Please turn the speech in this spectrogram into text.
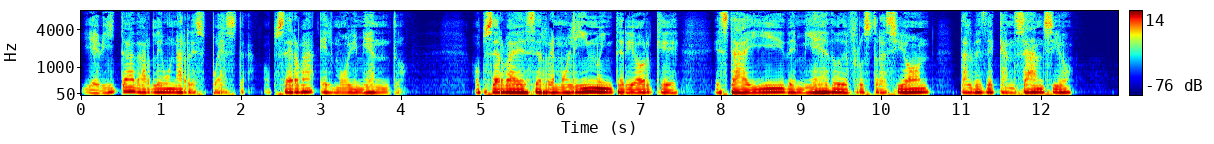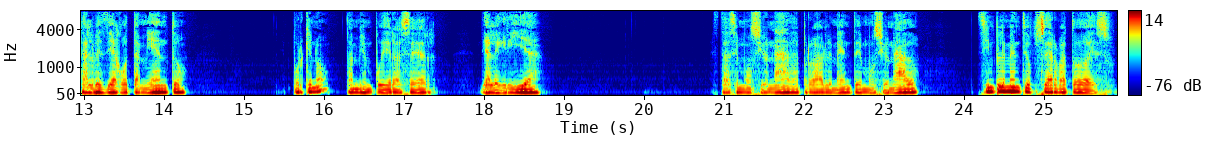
y evita darle una respuesta. Observa el movimiento. Observa ese remolino interior que está ahí de miedo, de frustración, tal vez de cansancio, tal vez de agotamiento. ¿Por qué no? También pudiera ser de alegría. Estás emocionada, probablemente emocionado. Simplemente observa todo eso.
